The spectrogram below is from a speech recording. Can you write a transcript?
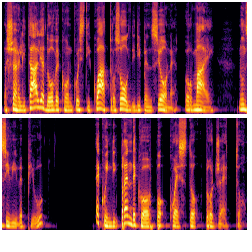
lasciare l'Italia dove con questi quattro soldi di pensione ormai non si vive più e quindi prende corpo questo progetto.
